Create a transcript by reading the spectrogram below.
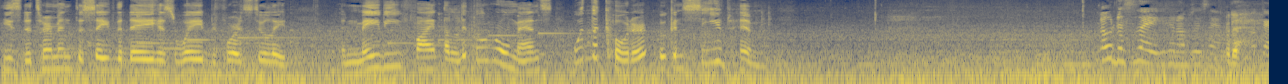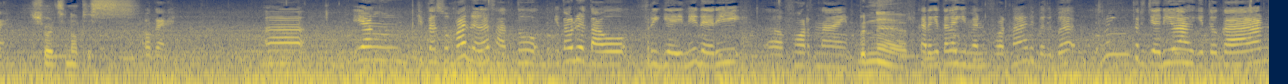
he's determined to save the day his way before it's too late and maybe find a little romance with the coder who conceived him. Oh udah selesai sinopsisnya. Udah. Oke. Short synopsis. Oke. Eh, yang kita suka adalah satu, kita udah tahu Frigga ini dari eh, Fortnite. Bener. Karena kita lagi main Fortnite, tiba-tiba terjadilah gitu kan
